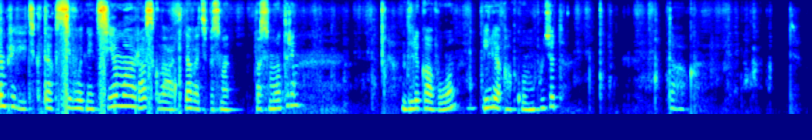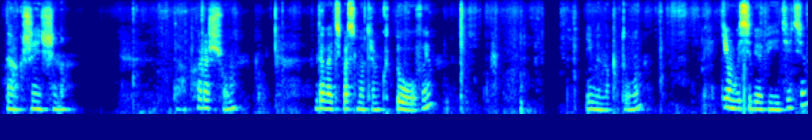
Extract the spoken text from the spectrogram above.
Всем приветик. Так, сегодня тема расклад. Давайте посмо посмотрим, для кого или о ком будет. Так, так, женщина. Так, хорошо. Давайте посмотрим, кто вы. Именно кто. Кем вы себя видите.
